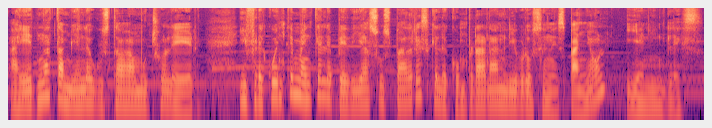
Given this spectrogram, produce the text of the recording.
A Edna también le gustaba mucho leer y frecuentemente le pedía a sus padres que le compraran libros en español y en inglés.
